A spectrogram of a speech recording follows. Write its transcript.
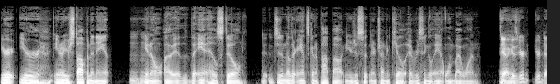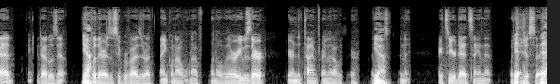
you're you're you know you're stomping an ant. Mhm. You know, uh, the ant hill still just another ant's gonna pop out, and you're just sitting there trying to kill every single ant one by one. Yeah, because your your dad, I think your dad was in, yeah, over there as a supervisor. I think when I when I went over there, he was there during the time frame that I was there. Yeah. least. and I could see your dad saying that what Yeah. you just said.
